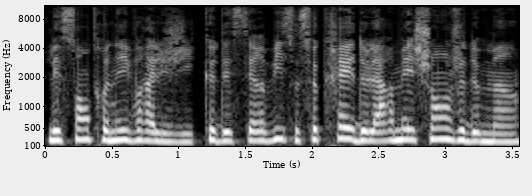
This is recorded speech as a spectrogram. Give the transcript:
Les centres névralgiques des services secrets de l'armée changent de main.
